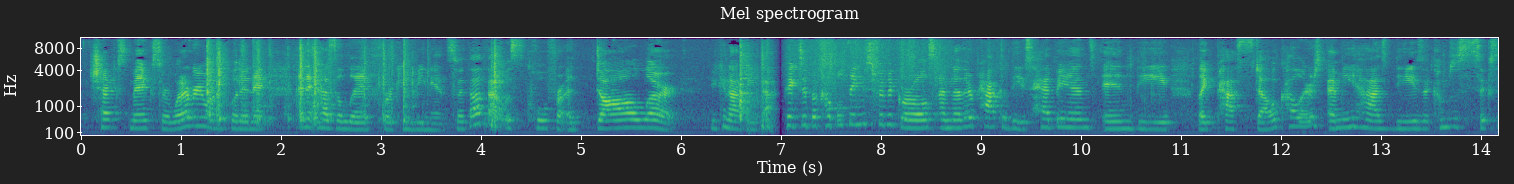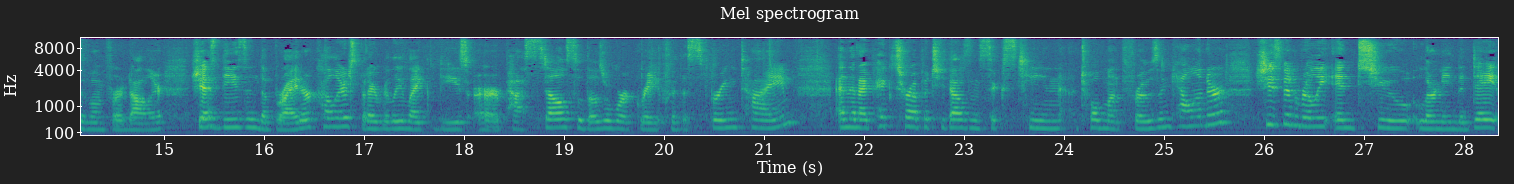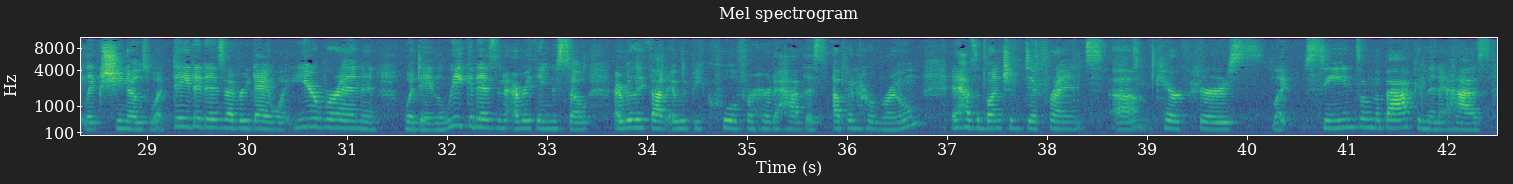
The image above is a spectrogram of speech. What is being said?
Chex Mix or whatever you want to put in it. And it has a lid for convenience. So I thought that was cool for a dollar. You cannot beat that. Picked up a couple things for the girls. Another pack of these headbands in the like pastel colors. Emmy has these. It comes with six of them for a dollar. She has these in the brighter colors, but I really like these are pastel, so those will work great for the springtime. And then I picked her up a 2016 12 month Frozen calendar. She's been really into learning the date. Like she knows what date it is every day, what year we're in, and what day of the week it is and everything. So I really thought it would be cool for her to have this up in her room. It has a bunch of different um, characters like scenes on the back and then it has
